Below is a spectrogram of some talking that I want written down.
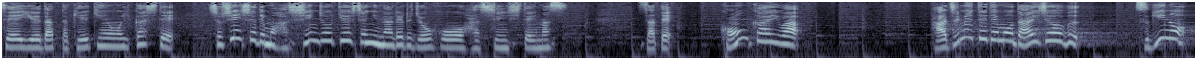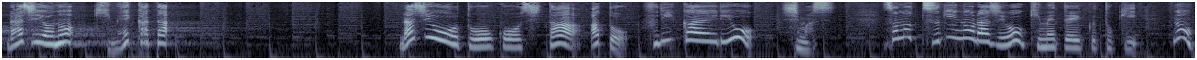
声優だった経験を活かして、初心者でも発信上級者になれる情報を発信しています。さて、今回は、初めてでも大丈夫、次のラジオの決め方。ラジオを投稿した後、振り返りをします。その次のラジオを決めていく時の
